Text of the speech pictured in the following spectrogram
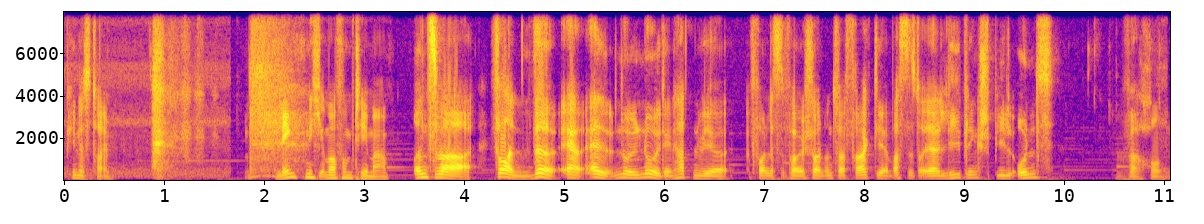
Penis Time. Lenkt nicht immer vom Thema ab. Und zwar von The RL00, den hatten wir vorletzte Folge schon. Und zwar fragt ihr, was ist euer Lieblingsspiel und warum?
